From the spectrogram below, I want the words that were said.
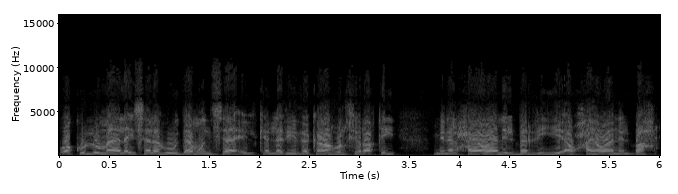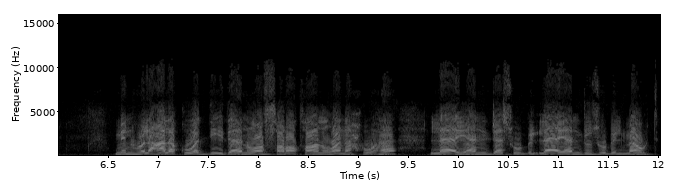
وكل ما ليس له دم سائل كالذي ذكره الخراقي من الحيوان البري أو حيوان البحر منه العلق والديدان والسرطان ونحوها لا ينجس لا ينجس بالموت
